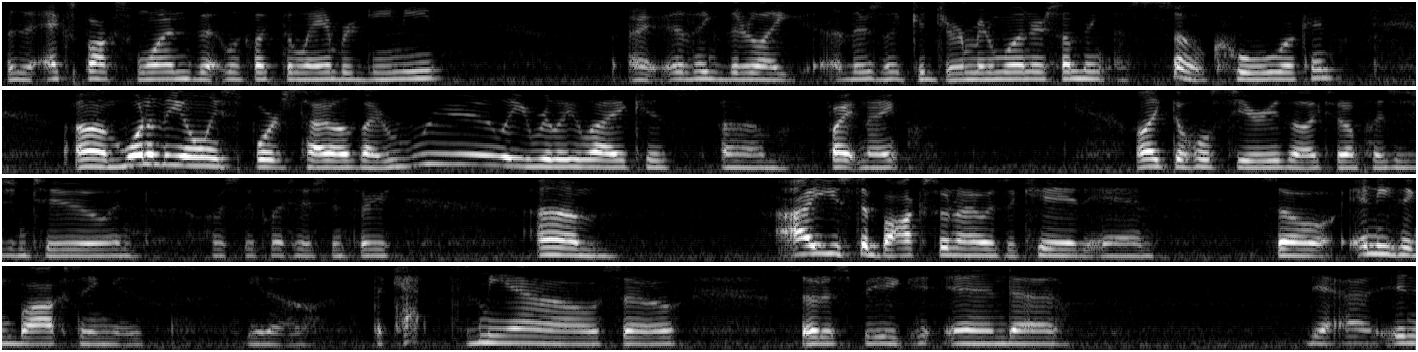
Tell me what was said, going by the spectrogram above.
was it Xbox Ones that look like the Lamborghinis? I, I think they're like there's like a German one or something. So cool looking. Um, one of the only sports titles I really really like is um, Fight Night. I like the whole series. I liked it on PlayStation Two and obviously PlayStation Three. Um, I used to box when I was a kid, and so anything boxing is you know the cat's meow, so so to speak, and. Uh, yeah, and,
